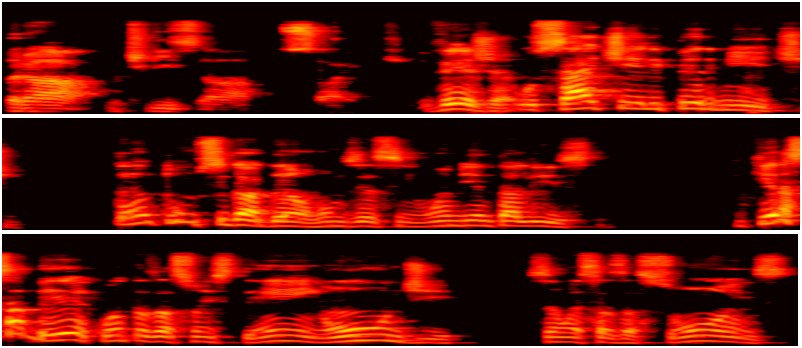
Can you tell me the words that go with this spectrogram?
para utilizar o site? Veja, o site ele permite tanto um cidadão, vamos dizer assim, um ambientalista, que queira saber quantas ações tem, onde são essas ações,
